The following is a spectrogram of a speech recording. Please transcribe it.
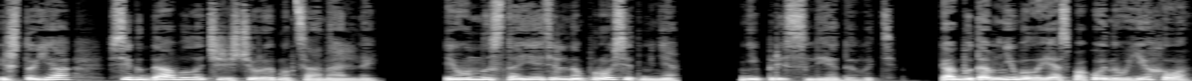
и что я всегда была чересчур эмоциональной. И он настоятельно просит меня не преследовать. Как бы там ни было, я спокойно уехала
